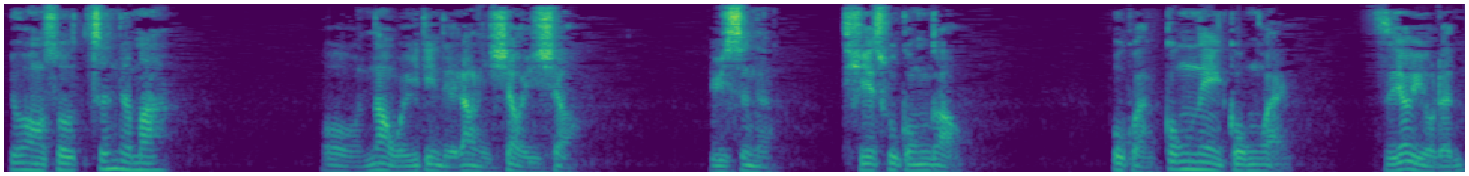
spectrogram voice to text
幽王说：“真的吗？哦，那我一定得让你笑一笑。”于是呢，贴出公告，不管宫内宫外，只要有人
